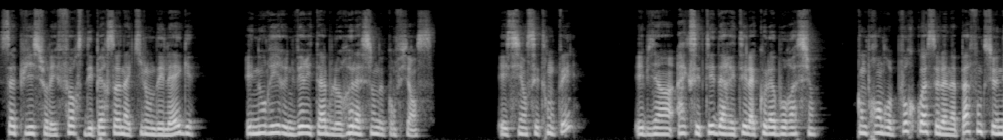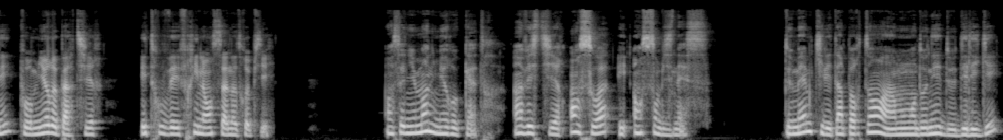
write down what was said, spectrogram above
s'appuyer sur les forces des personnes à qui l'on délègue, et nourrir une véritable relation de confiance. Et si on s'est trompé Eh bien, accepter d'arrêter la collaboration, comprendre pourquoi cela n'a pas fonctionné pour mieux repartir et trouver freelance à notre pied. Enseignement numéro 4 investir en soi et en son business. De même qu'il est important à un moment donné de déléguer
